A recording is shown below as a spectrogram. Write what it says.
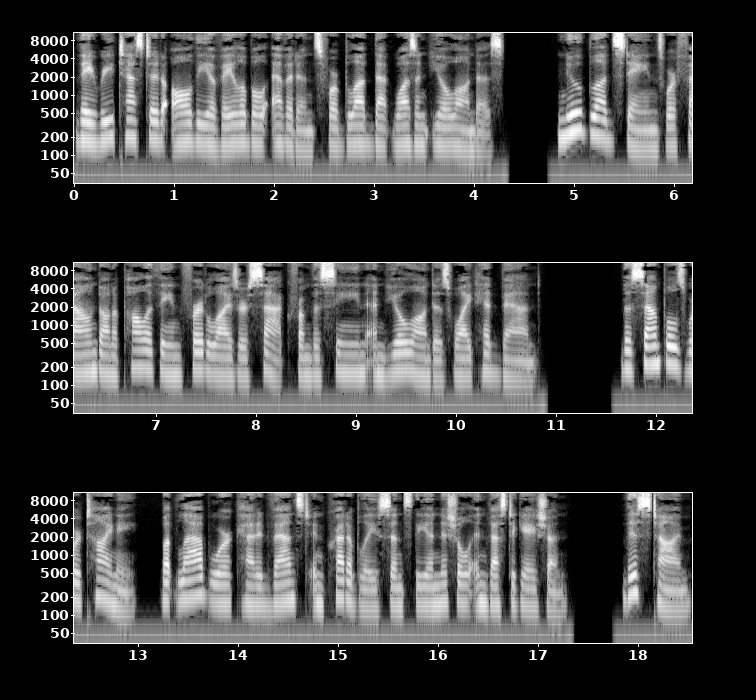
They retested all the available evidence for blood that wasn't Yolanda's. New blood stains were found on a polythene fertilizer sack from the scene and Yolanda's white headband. The samples were tiny, but lab work had advanced incredibly since the initial investigation. This time,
